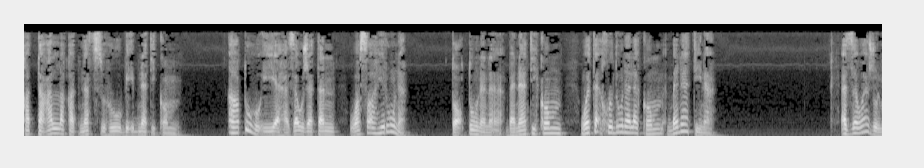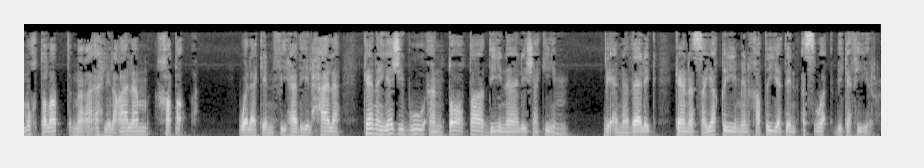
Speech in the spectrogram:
قد تعلقت نفسه بابنتكم. أعطوه إياها زوجة وصاهرون. تعطوننا بناتكم وتأخذون لكم بناتنا. الزواج المختلط مع أهل العالم خطأ ولكن في هذه الحالة كان يجب أن تعطى دينا لشكيم لأن ذلك كان سيقي من خطية أسوأ بكثير.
